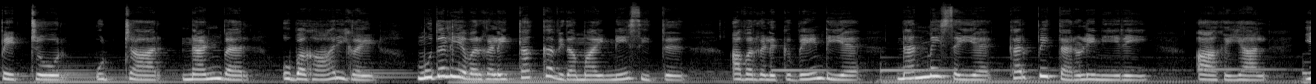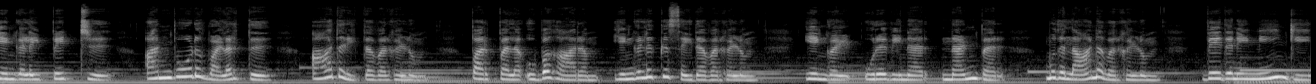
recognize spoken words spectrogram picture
பெற்றோர் உற்றார் நண்பர் உபகாரிகள் முதலியவர்களை தக்க விதமாய் நேசித்து அவர்களுக்கு வேண்டிய நன்மை செய்ய கற்பித்தருளினீரே. ஆகையால் எங்களை பெற்று அன்போடு வளர்த்து ஆதரித்தவர்களும் பற்பல உபகாரம் எங்களுக்கு செய்தவர்களும் எங்கள் உறவினர் நண்பர் முதலானவர்களும் வேதனை நீங்கி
